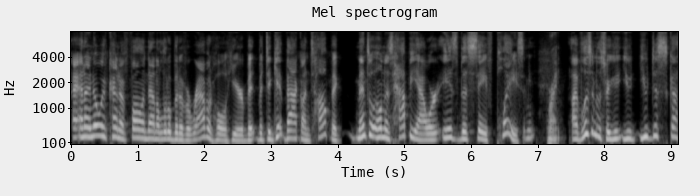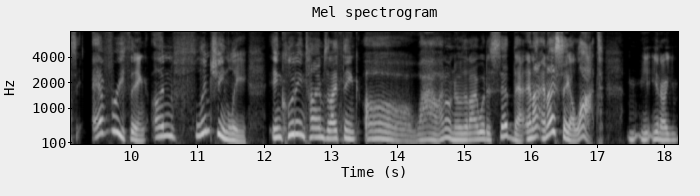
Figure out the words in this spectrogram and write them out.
And I know we've kind of fallen down a little bit of a rabbit hole here, but but to get back on topic, mental illness happy hour is the safe place. I mean, right. I've listened to the show. You you you discuss everything unflinchingly, including times that I think, oh wow, I don't know that I would have said that. And I and I say a lot. You, you know, you,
